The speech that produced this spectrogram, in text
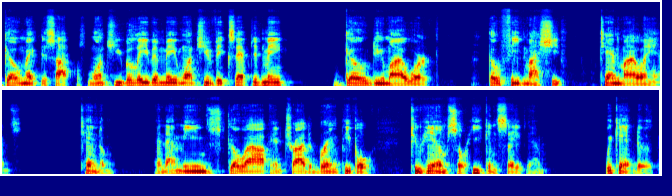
Go make disciples. Once you believe in me, once you've accepted me, go do my work. Go feed my sheep, tend my lambs, tend them. And that means go out and try to bring people to him so he can save them. We can't do it.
